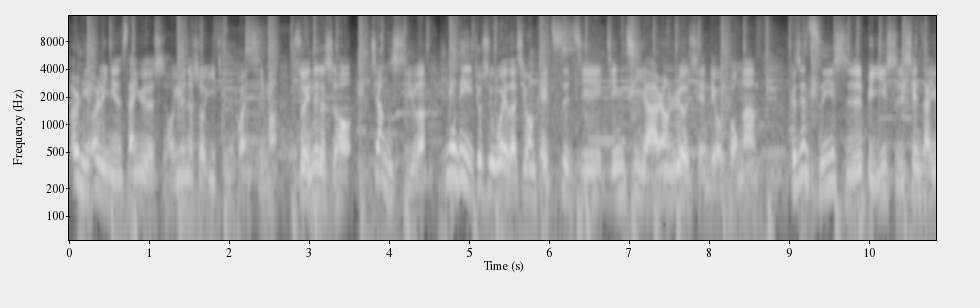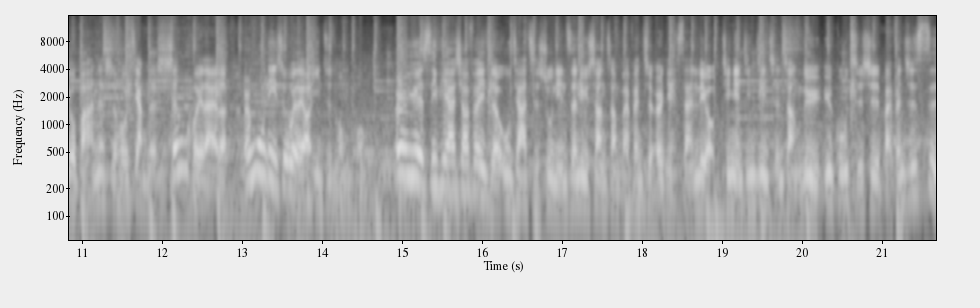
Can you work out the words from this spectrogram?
二零二零年三月的时候，因为那时候疫情的关系嘛，所以那个时候降息了，目的就是为了希望可以刺激经济啊，让热钱流通啊。可是此一时彼一时，现在又把那时候降的升回来了，而目的是为了要抑制通膨。二月 CPI 消费者物价指数年增率上涨百分之二点三六，今年经济成长率预估值是百分之四，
